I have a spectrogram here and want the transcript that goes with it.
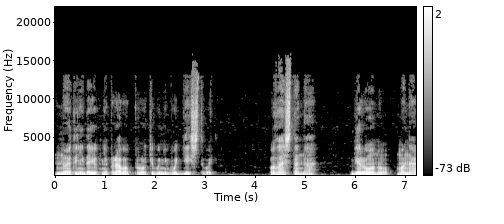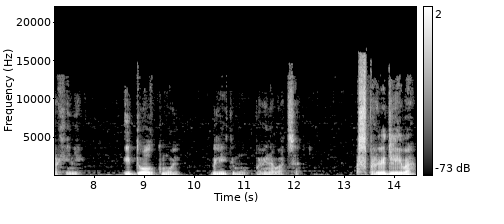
но это не дает мне права против него действовать. Власть дана Берону монархини, и долг мой велит ему повиноваться. Справедливо.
